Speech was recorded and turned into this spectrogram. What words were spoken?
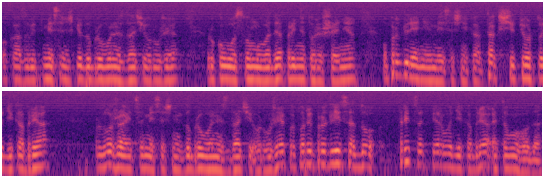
оказывает месячники добровольной сдачи оружия, руководством УВД принято решение о продлении месячника. Так, с 4 декабря продолжается месячник добровольной сдачи оружия, который продлится до 31 декабря этого года.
